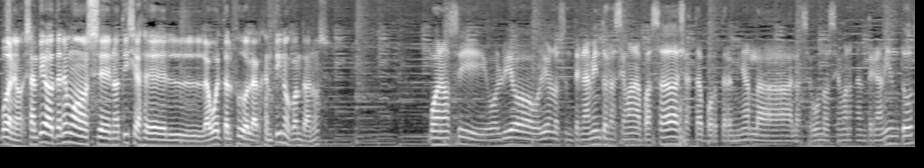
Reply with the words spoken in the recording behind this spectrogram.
Bueno, Santiago, tenemos eh, noticias de la vuelta al fútbol argentino, contanos. Bueno, sí, volvió, volvieron los entrenamientos la semana pasada, ya está por terminar la, segunda semana de entrenamientos.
